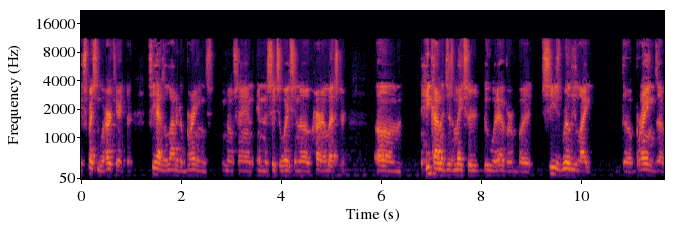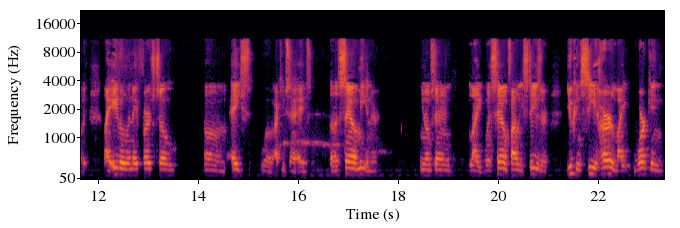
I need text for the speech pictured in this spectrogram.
especially with her character, she has a lot of the brains, you know I'm saying, in the situation of her and Lester. Um, he kind of just makes her do whatever, but she's really like the brains of it. Like even when they first show um, Ace, well, I keep saying Ace, uh, Sam meeting her. You know what I'm saying? Like when Sam finally sees her, you can see her like working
